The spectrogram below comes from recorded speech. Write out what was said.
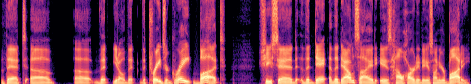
that uh, uh, that you know that the trades are great, but she said the da- the downside is how hard it is on your body.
